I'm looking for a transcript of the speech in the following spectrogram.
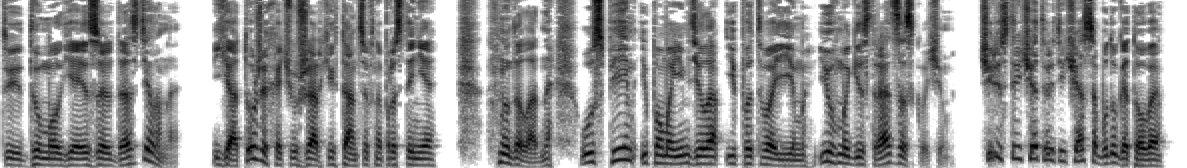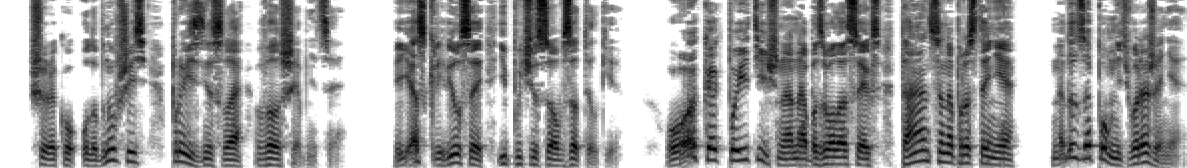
«Ты думал, я из льда сделана? Я тоже хочу жарких танцев на простыне. Ну да ладно, успеем и по моим делам, и по твоим, и в магистрат заскочим. Через три четверти часа буду готова», — широко улыбнувшись, произнесла волшебница. Я скривился и почесал в затылке. «О, как поэтично она обозвала секс! Танцы на простыне! Надо запомнить выражение».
